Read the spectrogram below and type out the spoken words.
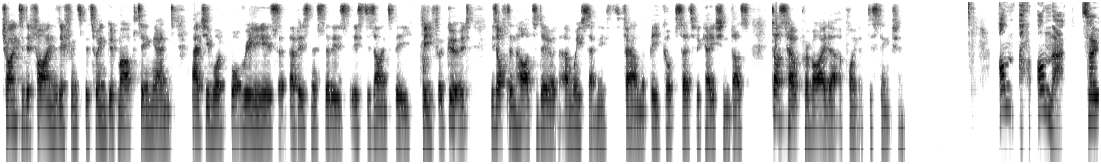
Trying to define the difference between good marketing and actually what, what really is a business that is is designed to be be for good is often hard to do, and, and we've certainly found that B Corp certification does does help provide a, a point of distinction. On on that, so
